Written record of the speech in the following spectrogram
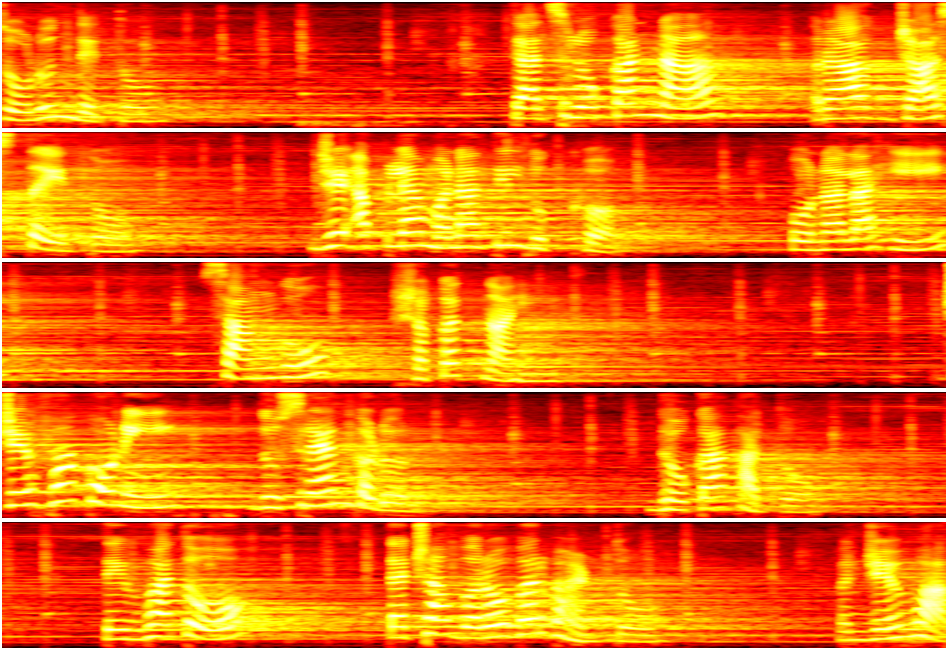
सोडून देतो. त्याच लोकांना राग जास्त येतो जे आपल्या मनातील दुःख. कोणालाही सांगू शकत नाहीत. जेव्हा कोणी दुसऱ्यांकडून धोका खातो तेव्हा तो त्याच्याबरोबर भांडतो. पण जेव्हा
